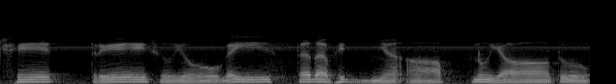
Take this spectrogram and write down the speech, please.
क्षेत्रेषु योगैस्तदभिज्ञ आप्नुयातु।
